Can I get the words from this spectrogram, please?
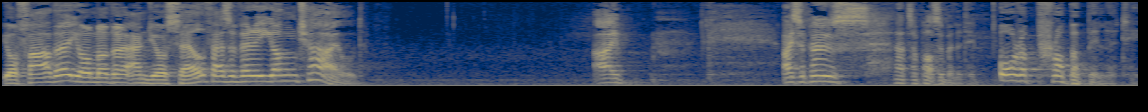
Your father, your mother, and yourself as a very young child. I. I suppose that's a possibility. Or a probability.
